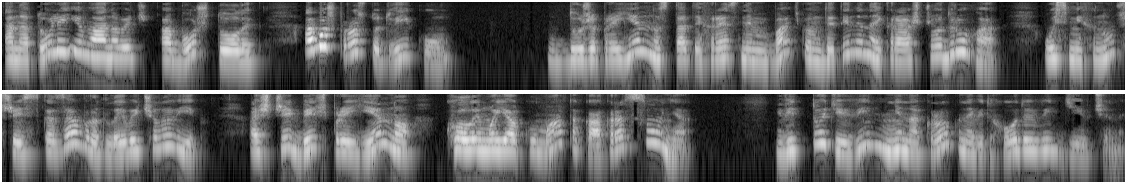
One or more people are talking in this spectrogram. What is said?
Анатолій Іванович або ж Толик, або ж просто твій кум. Дуже приємно стати хресним батьком дитини найкращого друга, усміхнувшись, сказав вродливий чоловік. А ще більш приємно, коли моя кума така красуня. Відтоді він ні на крок не відходив від дівчини.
